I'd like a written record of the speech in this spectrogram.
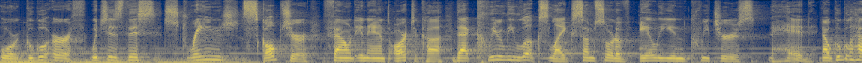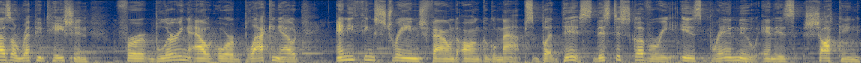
or Google Earth, which is this strange sculpture found in Antarctica that clearly looks like some sort of alien creature's head. Now Google has a reputation for blurring out or blacking out anything strange found on Google Maps, but this, this discovery is brand new and is shocking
